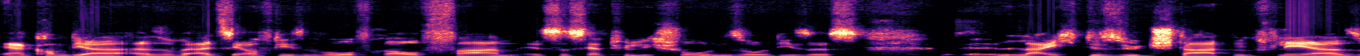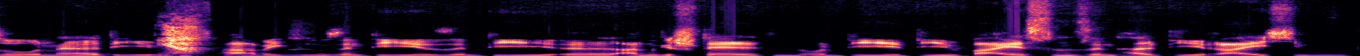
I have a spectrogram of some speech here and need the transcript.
er kommt ja, also als sie auf diesen Hof rauffahren, ist es natürlich schon so, dieses äh, leichte Südstaaten-Flair, so, ne, die, ja. die Farbigen sind die, sind die äh, Angestellten und die, die Weißen sind halt die Reichen.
